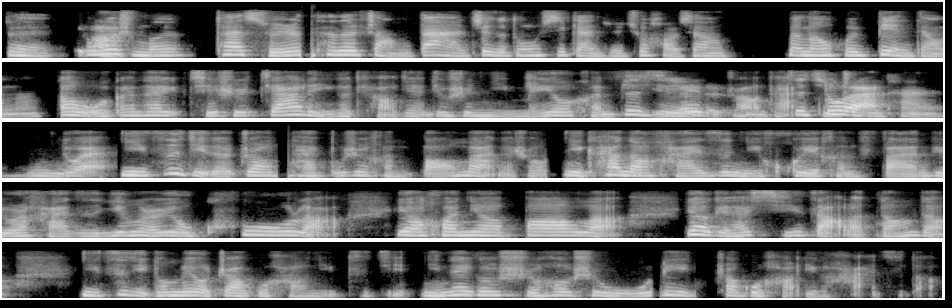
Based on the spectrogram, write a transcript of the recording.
对，为什么他随着他的长大，这个东西感觉就好像慢慢会变掉呢？哦，我刚才其实加了一个条件，就是你没有很疲惫的状态，自己状态，嗯，对你自己的状态不是很饱满的时候，你看到孩子你会很烦，比如说孩子婴儿又哭了，又要换尿包了，要给他洗澡了等等，你自己都没有照顾好你自己，你那个时候是无力照顾好一个孩子的。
